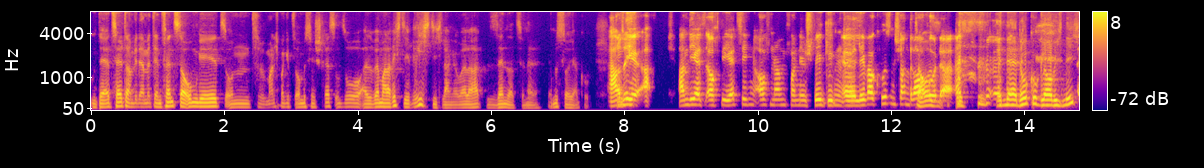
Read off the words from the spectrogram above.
Und der erzählt dann, wie der mit den Fenster umgeht und manchmal gibt es auch ein bisschen Stress und so. Also wenn man richtig, richtig Langeweile hat, sensationell. Ihr müsst euch angucken. Haben, Also die, haben die jetzt auch die jetzigen Aufnahmen von dem Spiel gegen äh, Leverkusen schon drauf? Tausend- Oder? In der Doku glaube ich nicht,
